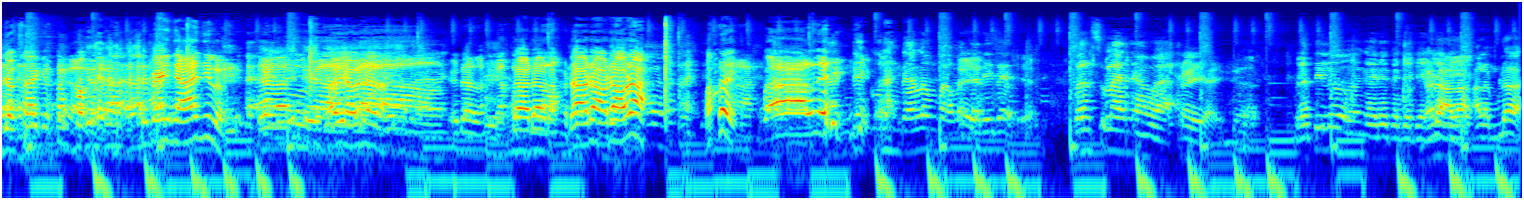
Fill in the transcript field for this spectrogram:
jok saya ketebak ya saya pengen nyanyi loh ya oh ya udah lah udah lah udah udah udah udah udah udah balik balik Dia kurang dalam pak mencari bansulannya pak. oh, iya, iya. Berarti lu nggak ada kejadian. Nggak ada al- alhamdulillah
